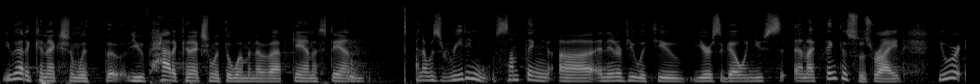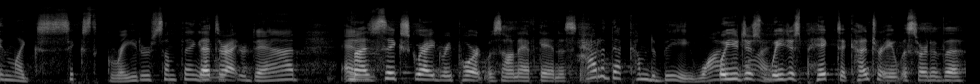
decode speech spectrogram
You had a connection with the, you've had a connection with the women of Afghanistan. And I was reading something, uh, an interview with you years ago, and you, and I think this was right. You were in like sixth grade or something. That's with right. Your dad. And My sixth grade report was on Afghanistan. how did that come to be? Why? Well, you just we just picked a country. It was sort of a,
